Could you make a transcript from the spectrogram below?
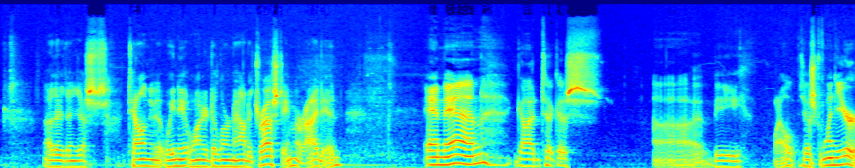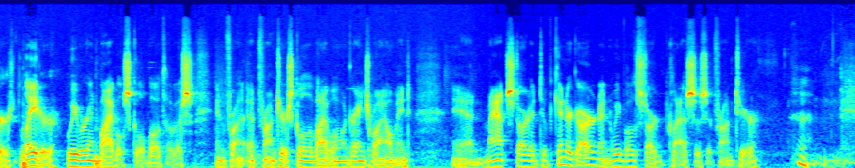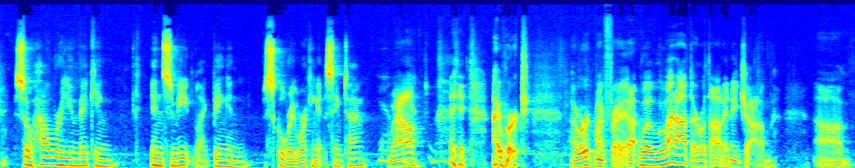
other than just telling him that we wanted to learn how to trust him, or I did. And then God took us uh, well, just one year later, we were in Bible school, both of us, in front, at Frontier School of Bible in LaGrange, Wyoming. And Matt started to kindergarten, and we both started classes at Frontier. Hmm. So, how were you making ends meet, like being in school? Were you working at the same time? Yeah, well, I worked. I worked my fr- uh, well. We went out there without any job. Um,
